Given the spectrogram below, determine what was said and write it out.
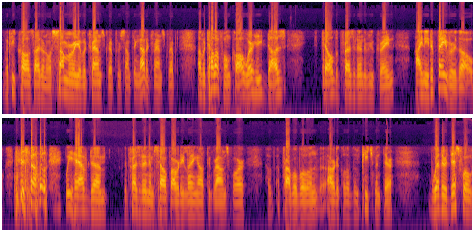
what he calls I don't know a summary of a transcript or something, not a transcript of a telephone call where he does tell the president of Ukraine, "I need a favor, though." so we have um, the president himself already laying out the grounds for a, a probable article of impeachment there. Whether this will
